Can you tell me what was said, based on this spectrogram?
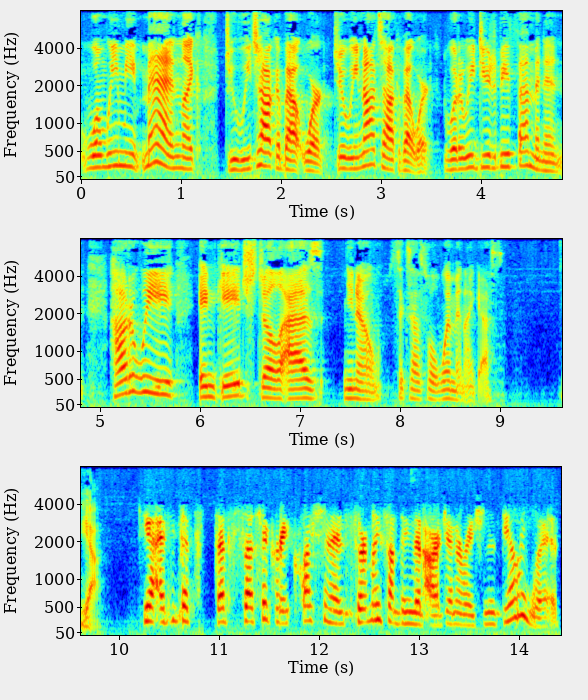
when we meet men, like do we talk about work? Do we not talk about work? What do we do to be feminine? How do we engage still as, you know, successful women, I guess? yeah. Yeah, I think that's that's such a great question. and It's certainly something that our generation is dealing with,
